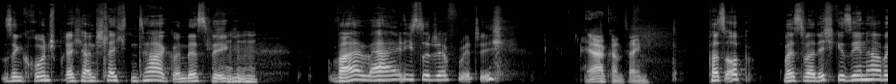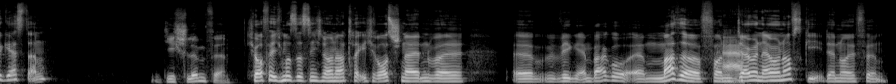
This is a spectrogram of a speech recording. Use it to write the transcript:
Synchronsprecher einen schlechten Tag und deswegen war er halt nicht so Jeff Bridgig. Ja, kann sein. Pass auf, weißt du, was ich gesehen habe gestern? Die Schlümpfe. Ich hoffe, ich muss das nicht noch nachträglich rausschneiden, weil äh, wegen Embargo. Äh, Mother von Ah. Darren Aronofsky, der neue Film.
